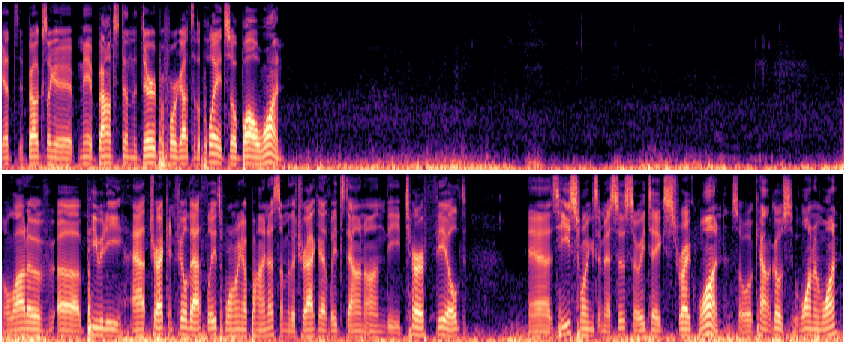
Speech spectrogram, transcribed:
It looks like it may have bounced in the dirt before it got to the plate, so ball one. So a lot of uh, Peabody at track and field athletes warming up behind us. Some of the track athletes down on the turf field as he swings and misses. So he takes strike one. So count goes to one and one.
